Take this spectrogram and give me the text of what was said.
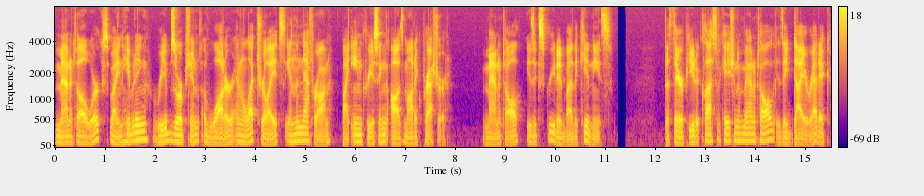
Mannitol works by inhibiting reabsorption of water and electrolytes in the nephron by increasing osmotic pressure. Mannitol is excreted by the kidneys. The therapeutic classification of mannitol is a diuretic,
